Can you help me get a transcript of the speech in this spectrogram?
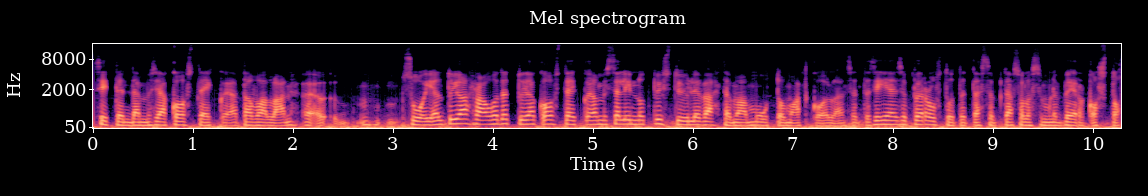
sitten tämmöisiä kosteikkoja tavallaan ö, suojeltuja, rauhoitettuja kosteikkoja, missä linnut pystyy levähtämään muuttomatkoillaan. Että siihen se perustuu, että tässä pitäisi olla semmoinen verkosto,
